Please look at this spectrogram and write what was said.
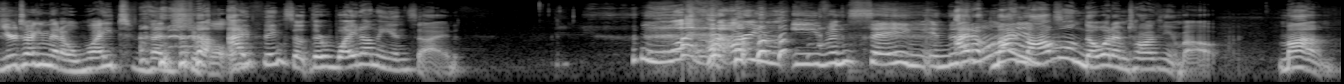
You're talking about a white vegetable. I think so. They're white on the inside. what are you even saying in this? I don't. My mom will know what I'm talking about. Mom,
